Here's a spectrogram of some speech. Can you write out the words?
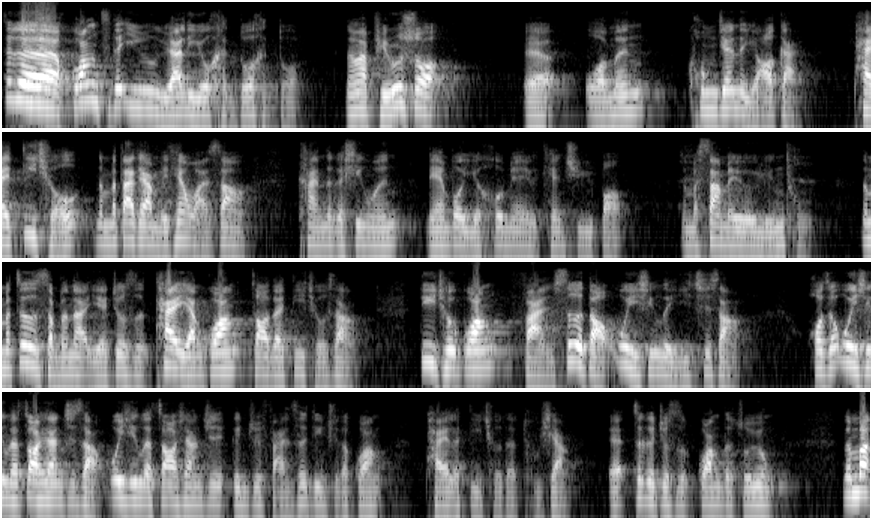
这个光子的应用原理有很多很多。那么比如说，呃，我们空间的遥感拍地球，那么大家每天晚上看那个新闻联播以后，面有天气预报。那么上面有云图，那么这是什么呢？也就是太阳光照在地球上，地球光反射到卫星的仪器上，或者卫星的照相机上，卫星的照相机根据反射进去的光拍了地球的图像。哎，这个就是光的作用。那么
